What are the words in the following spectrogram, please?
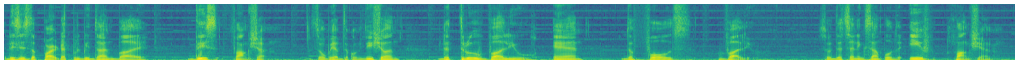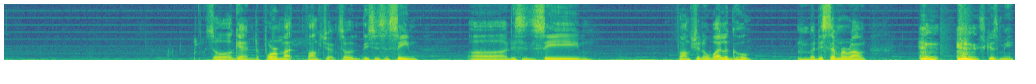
this is the part that will be done by this function. So we have the condition, the true value, and the false value. So that's an example of the if function. So again, the format function. So this is the same uh, this is the same function a while ago, but this time around, excuse me,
